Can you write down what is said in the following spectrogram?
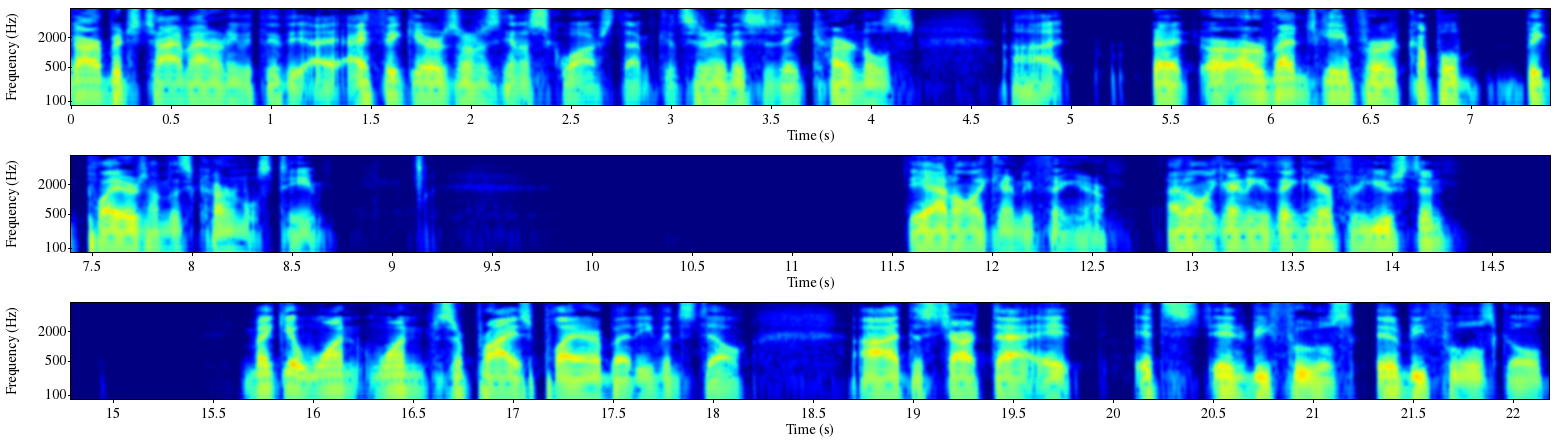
Garbage time. I don't even think. They, I, I think Arizona's going to squash them, considering this is a Cardinals uh, or, or revenge game for a couple big players on this Cardinals team. Yeah, I don't like anything here. I don't like anything here for Houston. You might get one one surprise player, but even still, uh, to start that, it it's it'd be fools. It would be fool's gold.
